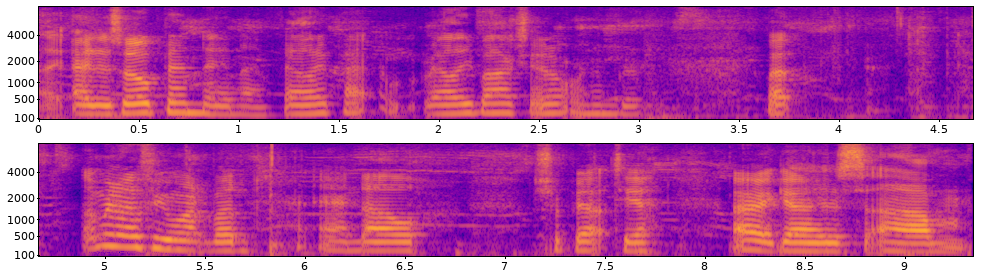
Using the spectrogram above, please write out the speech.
I, I just opened and a valley pack, valley box. I don't remember, but let me know if you want, bud, and I'll ship it out to you. Alright, guys, um,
